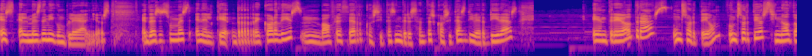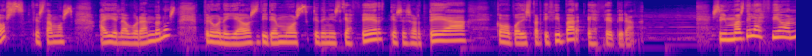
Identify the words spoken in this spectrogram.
es el mes de mi cumpleaños. Entonces es un mes en el que Recordis va a ofrecer cositas interesantes, cositas divertidas entre otras, un sorteo, un sorteo sino dos, que estamos ahí elaborándolos, pero bueno, ya os diremos qué tenéis que hacer, qué se sortea, cómo podéis participar, etcétera. Sin más dilación,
